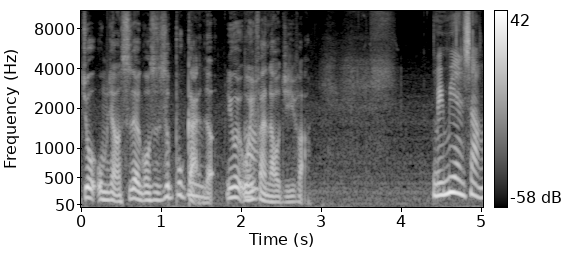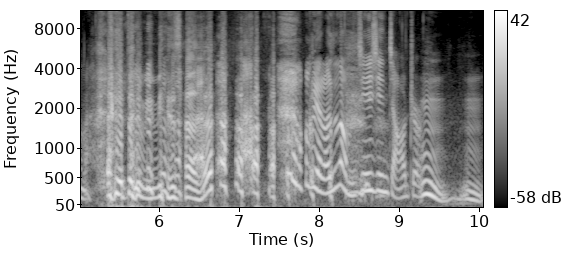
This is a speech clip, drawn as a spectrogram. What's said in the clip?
就我们讲私人公司是不敢的，因为违反劳基法。明面上了，对，明面上。OK，老师，那我们今天先讲到这儿。嗯嗯。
